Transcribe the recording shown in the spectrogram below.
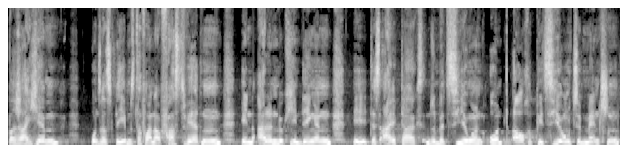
Bereiche unseres Lebens davon erfasst werden, in allen möglichen Dingen äh, des Alltags, in den Beziehungen und auch Beziehungen zu Menschen.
